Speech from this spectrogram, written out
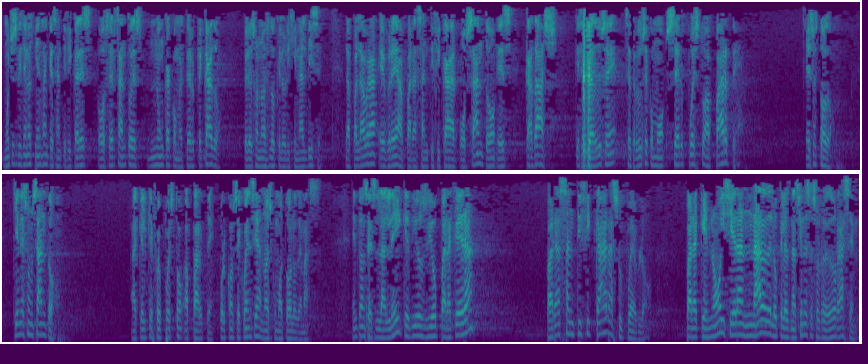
Muchos cristianos piensan que santificar es, o ser santo es nunca cometer pecado, pero eso no es lo que el original dice. La palabra hebrea para santificar o santo es kadash, que se traduce, se traduce como ser puesto aparte. Eso es todo. ¿Quién es un santo? Aquel que fue puesto aparte. Por consecuencia, no es como todos los demás. Entonces, la ley que Dios dio, ¿para qué era? Para santificar a su pueblo, para que no hicieran nada de lo que las naciones a su alrededor hacen,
